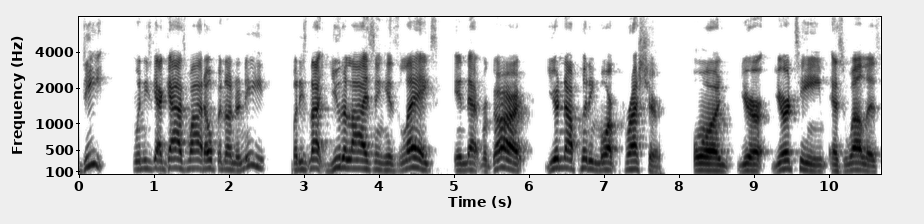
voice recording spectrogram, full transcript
deep when he's got guys wide open underneath, but he's not utilizing his legs in that regard, you're not putting more pressure on your your team as well as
